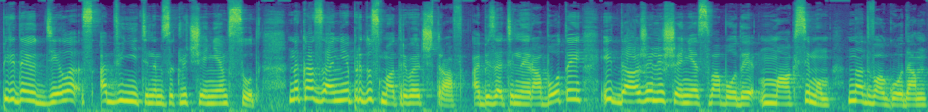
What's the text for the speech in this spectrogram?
передает дело с обвинительным заключением в суд. Наказание предусматривает штраф, обязательные работы и даже лишение свободы максимум на два года.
